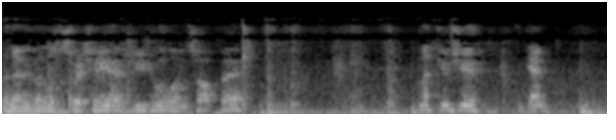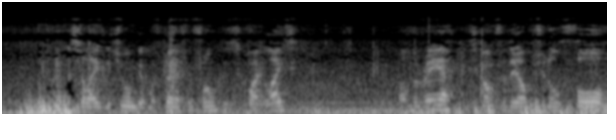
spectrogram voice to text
And then got another switch here as usual on the top there. And that gives you, again, perimeter light which you won't get much benefit from because it's quite light. On the rear, it's gone for the optional four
